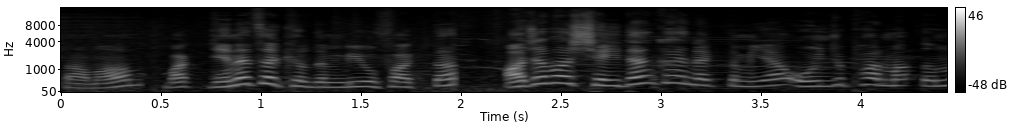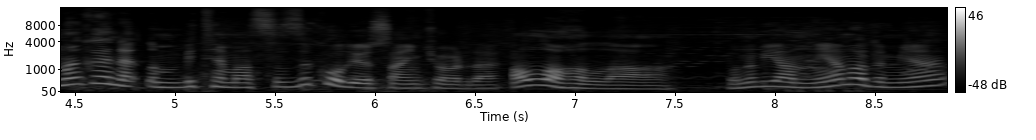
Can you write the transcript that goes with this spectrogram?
Tamam. Bak gene takıldım bir ufaktan. Acaba şeyden kaynaklı mı ya? Oyuncu parmaklığından kaynaklı mı? Bir temassızlık oluyor sanki orada. Allah Allah. Bunu bir anlayamadım ya.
